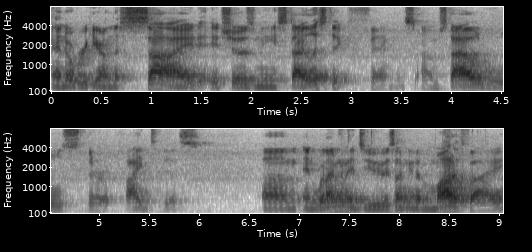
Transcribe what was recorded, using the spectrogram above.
and over here on the side, it shows me stylistic things, um, style rules that are applied to this. Um, and what I'm going to do is I'm going to modify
